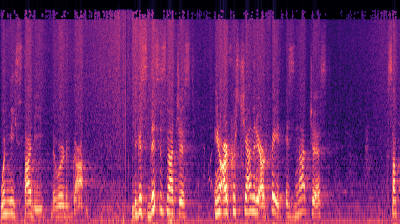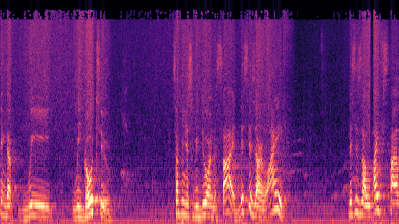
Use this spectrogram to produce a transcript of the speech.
when we study the Word of God. Because this is not just, you know, our Christianity, our faith is not just something that we, we go to, something just we do on the side. This is our life. This is a lifestyle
